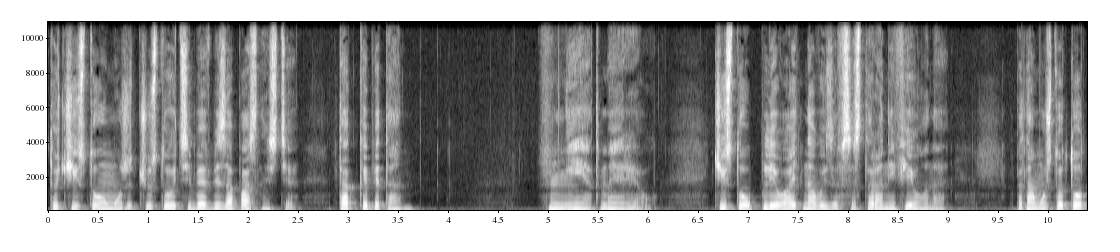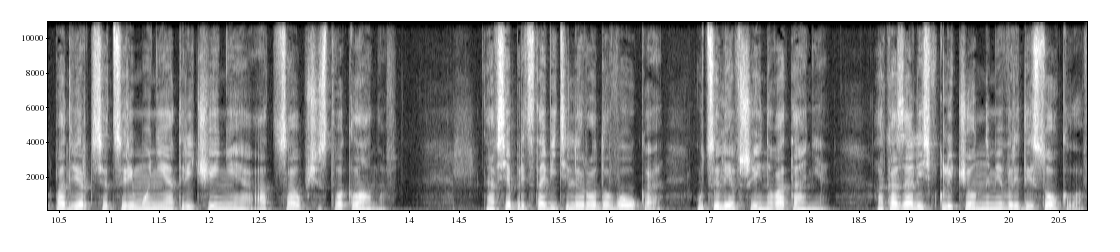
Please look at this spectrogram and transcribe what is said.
то Чистого может чувствовать себя в безопасности. Так, капитан? Нет, Мэриэл. Чистого плевать на вызов со стороны Фиона, потому что тот подвергся церемонии отречения от сообщества кланов. А все представители рода Волка – уцелевшие на Ватане, оказались включенными в ряды соколов.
